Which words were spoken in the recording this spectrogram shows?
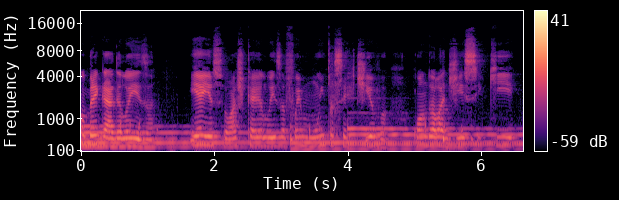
Obrigada, Heloísa. E é isso, eu acho que a Heloísa foi muito assertiva quando ela disse que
